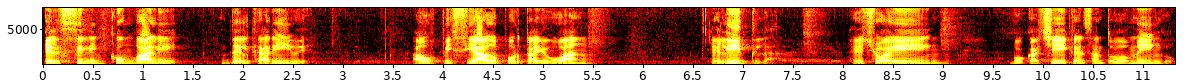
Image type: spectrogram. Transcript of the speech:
el Silicon Valley del Caribe, auspiciado por Taiwán, el ITLA, hecho ahí en Boca Chica, en Santo Domingo.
